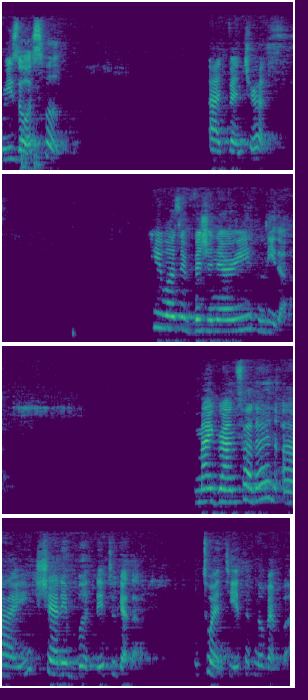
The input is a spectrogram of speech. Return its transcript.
resourceful, adventurous. He was a visionary leader. My grandfather and I shared a birthday together, the 28th of November.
